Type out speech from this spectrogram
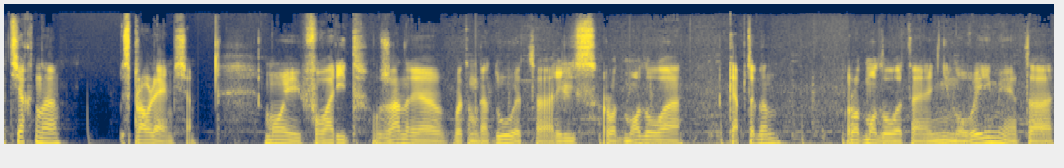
Было техно, справляемся. Мой фаворит в жанре в этом году это релиз род модула Captagon. Род модул это не новое имя, это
